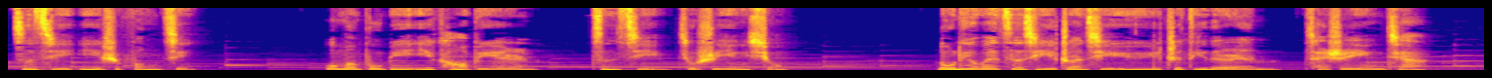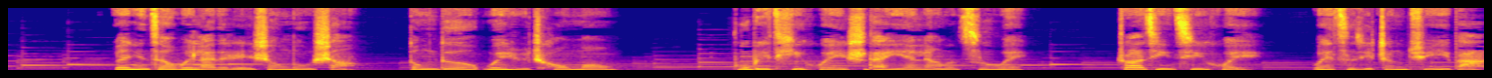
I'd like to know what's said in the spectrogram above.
自己亦是风景；我们不必依靠别人，自己就是英雄。努力为自己赚起一隅之地的人才是赢家。愿你在未来的人生路上懂得未雨绸缪，不必体会世态炎凉的滋味，抓紧机会为自己争取一把。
